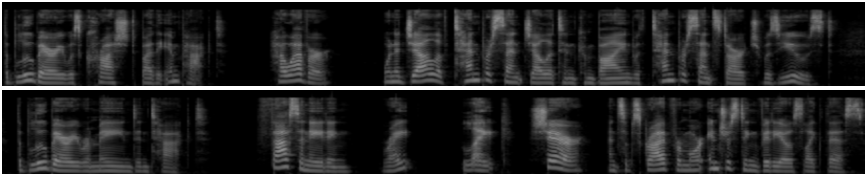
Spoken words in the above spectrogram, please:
the blueberry was crushed by the impact. However, when a gel of 10% gelatin combined with 10% starch was used, the blueberry remained intact. Fascinating, right? Like, share, and subscribe for more interesting videos like this.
